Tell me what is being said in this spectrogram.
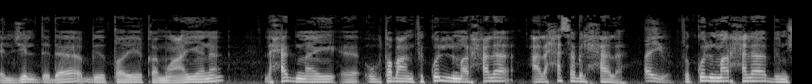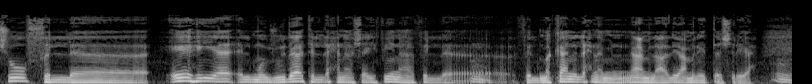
الجلد ده بطريقة معينة لحد ما ي... وطبعا في كل مرحلة على حسب الحالة. أيوة. في كل مرحلة بنشوف ال- إيه هي الموجودات اللي إحنا شايفينها في ال- في المكان اللي إحنا بنعمل عليه عملية تشريح. مم.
